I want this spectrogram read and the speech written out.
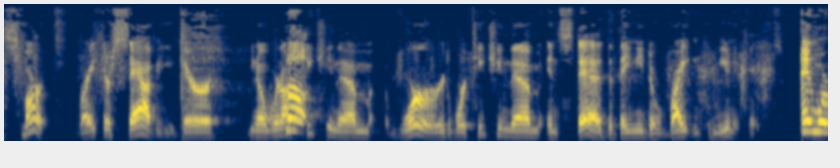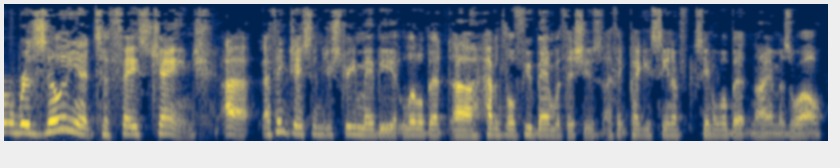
smart, right? They're savvy. They're, you know, we're not well, teaching them word. We're teaching them instead that they need to write and communicate and we're resilient to face change. Uh, I think Jason, your stream may be a little bit uh, having a little few bandwidth issues. I think Peggy's seen a seen a little bit, and I am as well.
